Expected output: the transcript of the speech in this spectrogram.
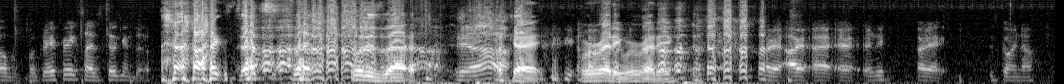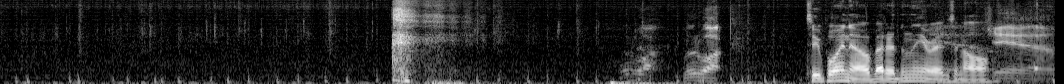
Oh, but, but Great Fake Size cooking though. That's that, what is that? Yeah. Okay, we're ready. We're ready. alright, alright, alright, alright, ready? Alright, it's going now. Moonwalk. Moonwalk. 2.0, better than the original. Jam.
